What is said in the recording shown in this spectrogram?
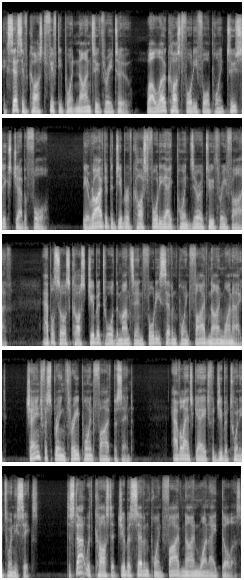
Excessive cost 50.9232, while low cost 44.26 Jabber 4. They arrived at the Jibber of cost 48.0235. Applesauce cost Jibber toward the month's end 47.5918. Change for spring 3.5%. Avalanche gauge for Jibber 2026. To start with cost at Jibber $7.5918.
